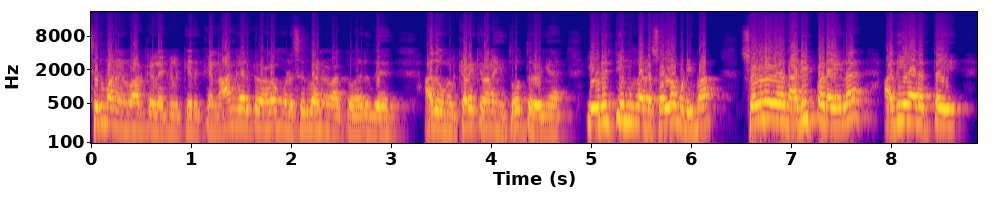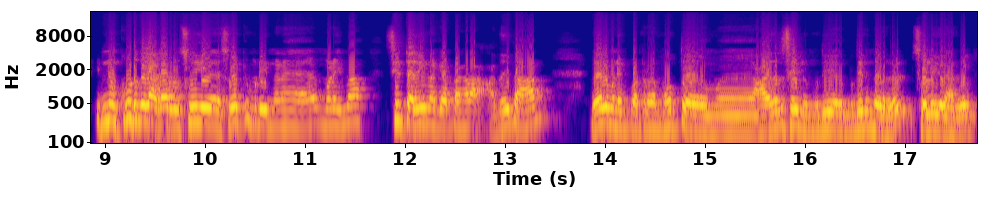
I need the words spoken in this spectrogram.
சிறுபான்மை வாக்குகள் எங்களுக்கு இருக்கு. நாங்க இருக்கிறனால உங்களுக்கு சிறுபான்மை வாக்கு வருது. அது உங்களுக்கு கிடைக்கலாம் நீங்க தோத்துருவீங்க. இப்படி திமுக சொல்ல முடியுமா? சொல்லதன் அடிப்படையில அதிகாரத்தை இன்னும் கூடுதலாக அவர்கள் சுய சுவைக்க முடியும் முடியுமா? சீட்டு அதிகமாக கேட்பாங்களா? அதுதான் வேலுமணி போன்ற மூத்த அரசியல் முதிய முதிர்ந்தவர்கள் சொல்லுகிறார்கள்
